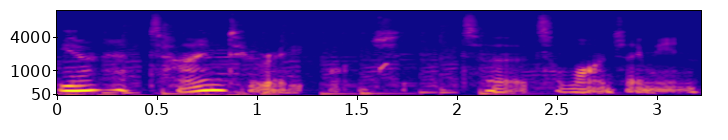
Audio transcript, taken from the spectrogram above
You don't have time to ready launch to, to launch, I mean.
